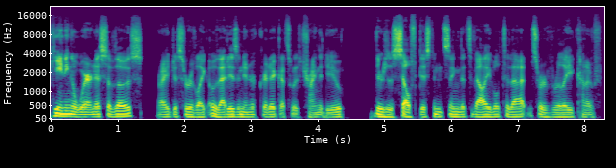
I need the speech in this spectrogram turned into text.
gaining awareness of those, right? Just sort of like, oh, that is an inner critic. That's what it's trying to do. There's a self distancing that's valuable to that. Sort of really kind of,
